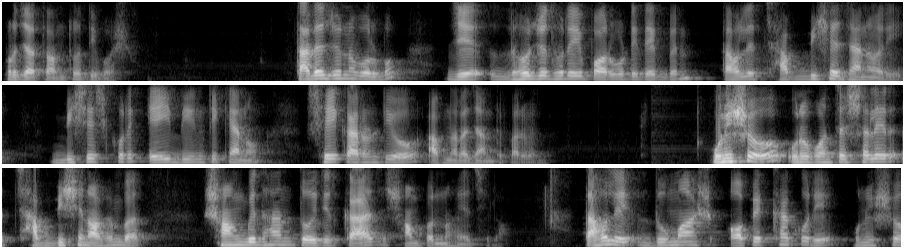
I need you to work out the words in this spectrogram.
প্রজাতন্ত্র দিবস। তাদের জন্য বলব যে, ধৈর্য ধরে এই পর্বটি দেখবেন। তাহলে ছাব্বিশে জানুয়ারি, বিশেষ করে এই দিনটি কেন? সেই কারণটিও আপনারা জানতে পারবেন। উনিশশো উনপঞ্চাশ সালের ছাব্বিশে নভেম্বর সংবিধান তৈরির কাজ সম্পন্ন হয়েছিল। তাহলে দু মাস অপেক্ষা করে উনিশশো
